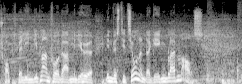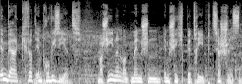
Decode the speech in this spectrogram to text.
schraubt Berlin die Planvorgaben in die Höhe. Investitionen dagegen bleiben aus. Im Werk wird improvisiert. Maschinen und Menschen im Schichtbetrieb zerschlissen.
